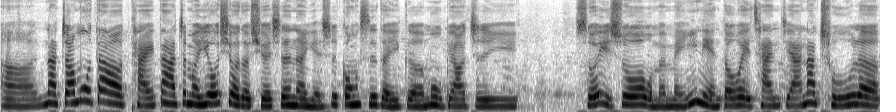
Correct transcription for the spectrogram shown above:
呃，那招募到台大这么优秀的学生呢，也是公司的一个目标之一。所以说，我们每一年都会参加。那除了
